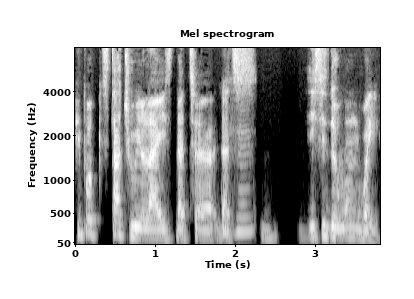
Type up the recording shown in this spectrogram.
people start to realize that uh, that's mm-hmm. this is the wrong way.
